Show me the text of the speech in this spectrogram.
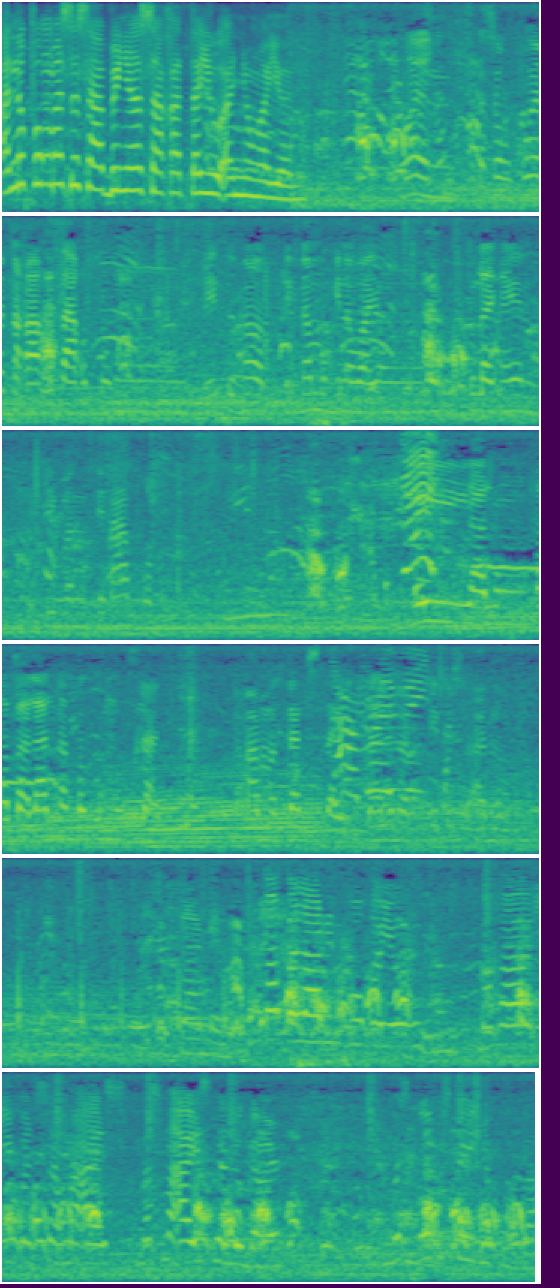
Ano pong masasabi niyo sa katayuan niyo ngayon? Well, kaso po yan, nakakatakot po dito na. Tignan mo ginawa yung tulay ngayon. Hindi man tinapon. May halong kabalan na pag umuulan. Baka mag-landslide. Lalo na dito sa namin. Papala rin po kayo makalipat sa maayos, mas maayos na lugar. Mas gugustuhin niyo po ba?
